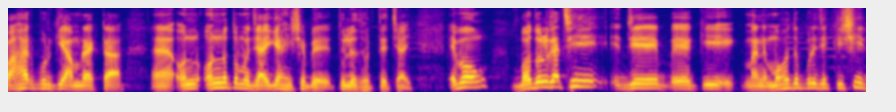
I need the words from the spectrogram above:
পাহাড়পুরকে আমরা একটা অন্যতম জায়গা হিসেবে তুলে ধরতে চাই। এবং বদলগাছি যে কি মানে মহদেবপুরে যে কৃষির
